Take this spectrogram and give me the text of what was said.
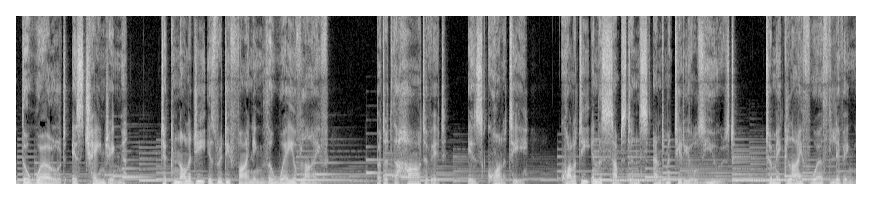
The world is changing. Technology is redefining the way of life. But at the heart of it is quality. Quality in the substance and materials used to make life worth living.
